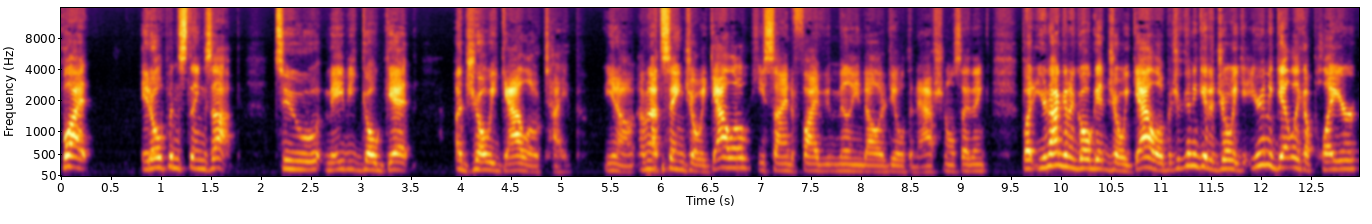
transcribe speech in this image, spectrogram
but it opens things up to maybe go get a Joey Gallo type you know, I'm not saying Joey Gallo. He signed a five million dollar deal with the Nationals, I think. But you're not going to go get Joey Gallo, but you're going to get a Joey. You're going to get like a player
